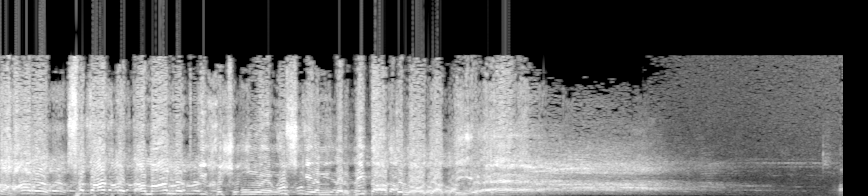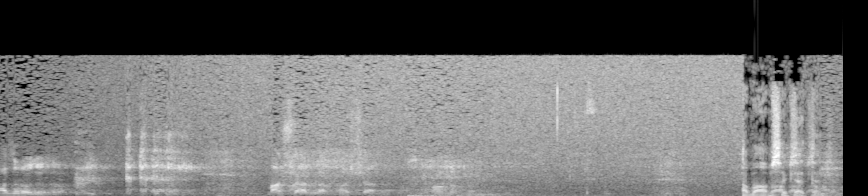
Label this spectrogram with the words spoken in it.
طہارت صداقت امانت کی خوشبوئیں اس کے اندر بھی داخل ہو جاتی ہے۔ حاضر ہو جائے ماشاءاللہ ماشاءاللہ۔ اب آپ سے کہتا ہوں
